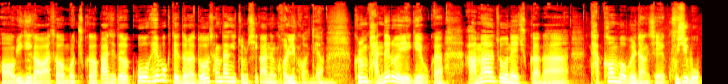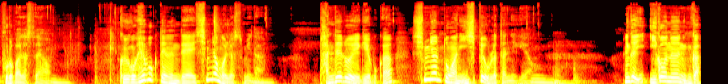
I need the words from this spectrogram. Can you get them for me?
어, 위기가 와서 뭐 주가가 빠지더라도 회복되더라도 상당히 좀 시간은 걸릴 것 같아요. 그럼 반대로 얘기해 볼까요? 아마존의 주가가 닷컴 버블 당시에 95% 빠졌어요. 그리고 회복되는데 10년 걸렸습니다. 반대로 얘기해 볼까요? 10년 동안 20배 올랐다는 얘기예요. 음. 그러니까 이- 이거는 그러니까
